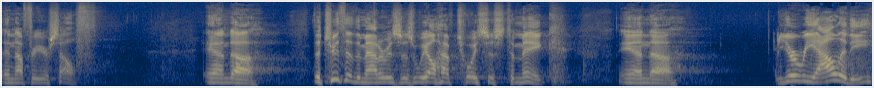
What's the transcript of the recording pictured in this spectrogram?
and not for yourself. And uh, the truth of the matter is, is we all have choices to make. And uh, your reality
